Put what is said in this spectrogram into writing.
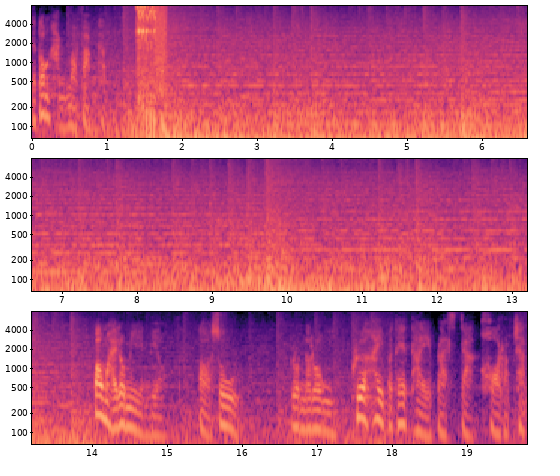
จะต้องหันมาฟังครับเป้าหมายเรามีอย่างเดียว ต่อสู้รณรงค์เพื่อให้ประเทศไทยปราศจากคอร์รัปชัน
